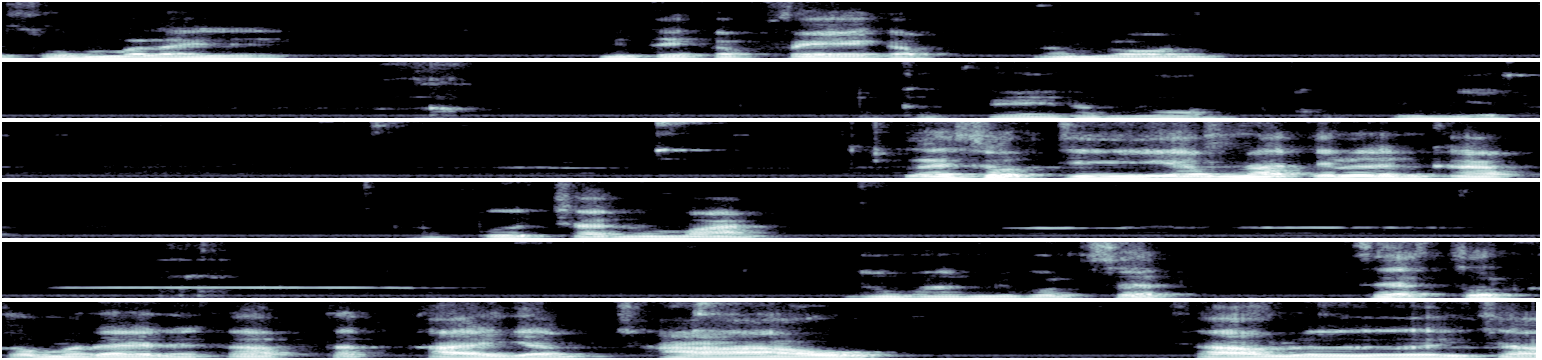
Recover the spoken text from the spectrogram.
ผสมอะไรเลย มีแต่กาแฟกับน้ำร้อน กาแฟน้ำร้อนคอฟฟี่เบียร์ไลฟ์สดที่อำนาจเจริญครับเปิดชานุมานยังพันมีคนเสร็จแทรกสดเข้ามาได้นะครับ ทักทายยามเช้า เช้าเลย เช้า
